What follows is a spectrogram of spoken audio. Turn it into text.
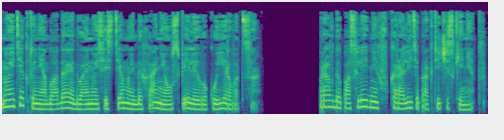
Но и те, кто не обладает двойной системой дыхания, успели эвакуироваться. Правда, последних в Королите практически нет.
